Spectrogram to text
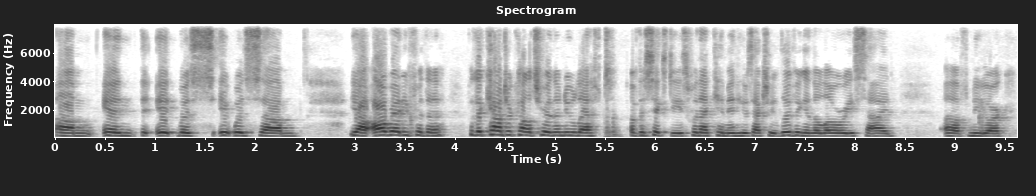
um, and it was, it was um, yeah, already for the, for the counterculture and the new left of the 60s when that came in. He was actually living in the Lower East Side of New York,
